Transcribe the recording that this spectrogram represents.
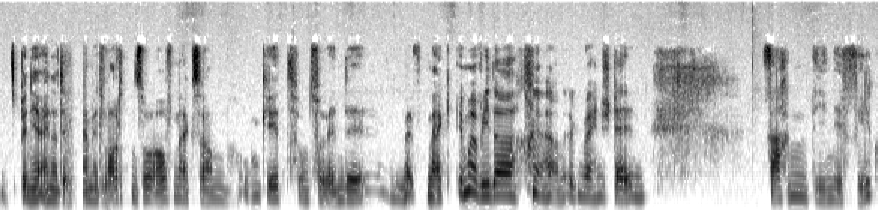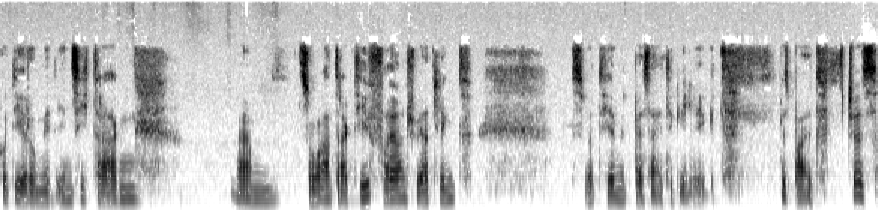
Jetzt bin ich einer, der mit Worten so aufmerksam umgeht und verwende, merke immer wieder an irgendwelchen Stellen Sachen, die eine Fehlkodierung mit in sich tragen. Ähm, so attraktiv Feuer und Schwert klingt, das wird hiermit beiseite gelegt. Bis bald. Tschüss.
